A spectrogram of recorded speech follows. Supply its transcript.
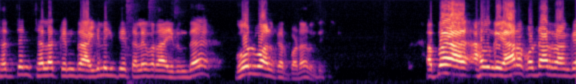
சர்ஜன் சலக் என்ற அகில இந்திய தலைவராக இருந்த கோல்வால்கர் படம் இருந்துச்சு. அப்ப அவங்க யாரை கொண்டாடுறாங்க?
